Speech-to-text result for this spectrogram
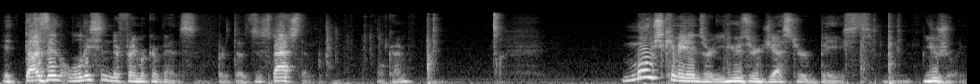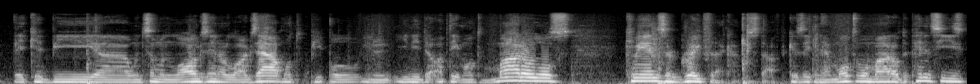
It doesn't listen to framework events, but it does dispatch them. Okay. Most commands are user gesture based. Usually, they could be uh, when someone logs in or logs out. Multiple people, you know, you need to update multiple models. Commands are great for that kind of stuff because they can have multiple model dependencies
